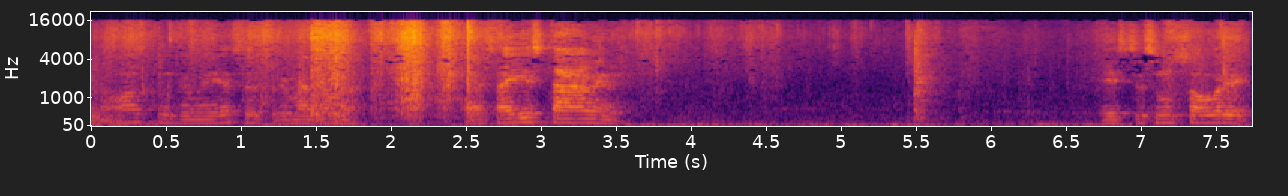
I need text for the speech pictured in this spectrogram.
No, es con que me digas el primer número. Pues ahí está, miren. Este es un sobre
